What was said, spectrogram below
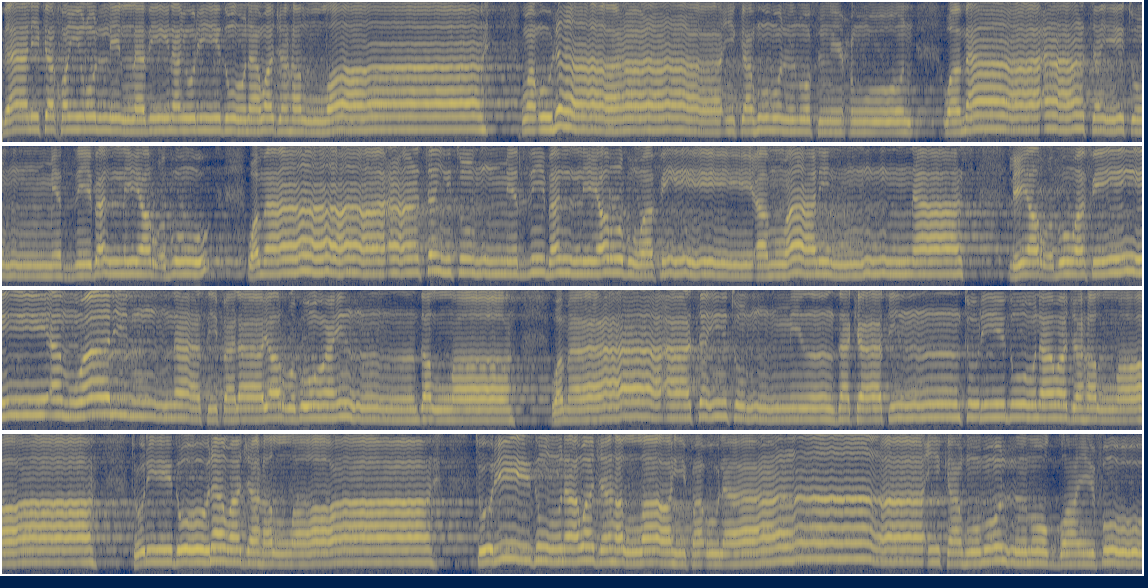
ذلك خير للذين يريدون وجه الله وأولئك هم المفلحون وما آتيتم من ربا ليربوا وما آتيتم من ربا ليربو في أموال الناس ليربو في أموال الناس فلا يربو عند الله وما آتيتم من زكاة تريدون وجه الله تريدون وجه الله تريدون وجه الله فأولئك هم المضعفون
